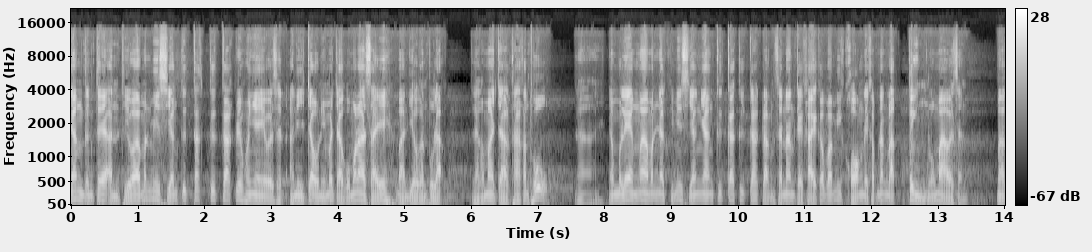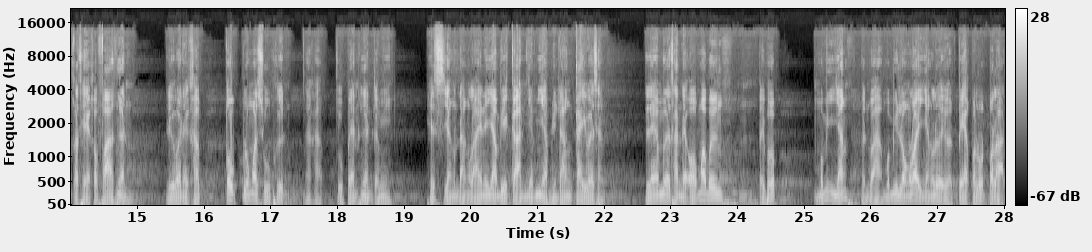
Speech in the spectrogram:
ยังตั้งแต่อันที่ว่ามันมีเสียงกึกกักกึกกักเรียกพ่อใหญ่ว่าซั่นอันนี้เจ้านี่มาจากกรมราไสยบ้านเดียวกันพุละแล้วก็มาจากท่าคันทู นะยังมาแรงมากมันอยากสิมีเสียงยางกึกกักกึกกักหลังสนั่นไข่ๆก็ว่ามีของเลยครับนักลักตึงลงมาไว่าซั่นมากระแทกกับฟ้าเฮือน หรือว่านะครับตบลงมาสู่พื้นนะครับสู่แปนเฮือนก็มีเฮ็ดเสียงดังหลายในยามวิการเงียบๆนี่ดังไกลไว่าซั่นแล้วเมื่อท่านได้ออกมาเบิงไปพบบ่มีหยังเพิ่นว่าบ่มีร่องรอยหยังเลยแปลกประหลาดประหลาด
